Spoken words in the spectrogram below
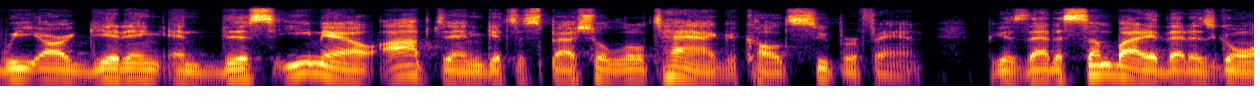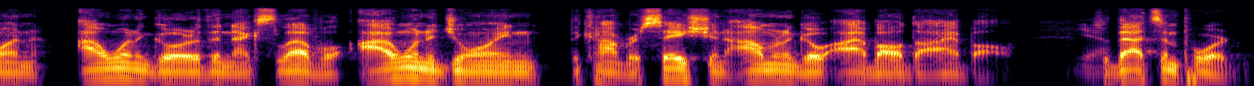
we are getting, and this email opt in gets a special little tag called superfan because that is somebody that is going, I want to go to the next level. I want to join the conversation. I want to go eyeball to eyeball. Yeah. So that's important.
